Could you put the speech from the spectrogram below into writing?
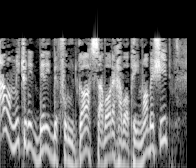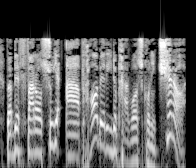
اما می‌تونید برید به فرودگاه سوار هواپیما بشید و به فراسوی ابرها برید و پرواز کنید. چرا؟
